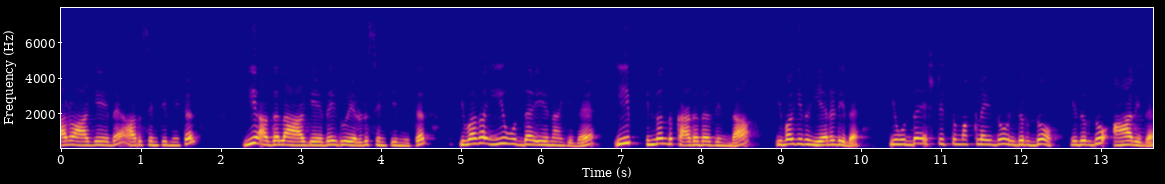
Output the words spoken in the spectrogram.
ಆರು ಹಾಗೆ ಇದೆ, ಆರು ಸೆಂಟಿಮೀಟರ್ ಈ ಅಗಲ ಹಾಗೆ ಇದೆ, ಇದು ಎರಡು ಸೆಂಟಿಮೀಟರ್ ಇವಾಗ ಈ ಉದ್ದ ಏನಾಗಿದೆ? ಈ ಇನ್ನೊಂದು ಕಾಗದದಿಂದ ಇವಾಗ ಇದು ಎರಡಿದೆ. ಈ ಉದ್ದ ಎಷ್ಟಿತ್ತು ಮಕ್ಕಳೇ ಇದು? ಇದ್ರದ್ದು ಇದ್ರದ್ದು ಆರಿದೆ.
